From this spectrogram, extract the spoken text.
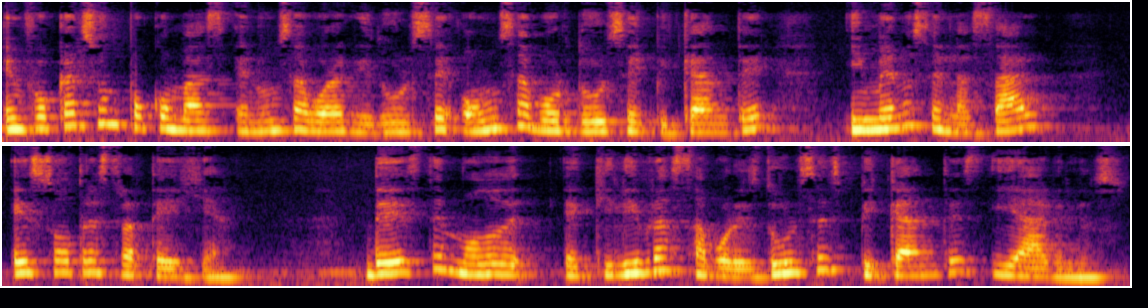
Enfocarse un poco más en un sabor agridulce o un sabor dulce y picante y menos en la sal es otra estrategia. De este modo equilibras sabores dulces, picantes y agrios.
